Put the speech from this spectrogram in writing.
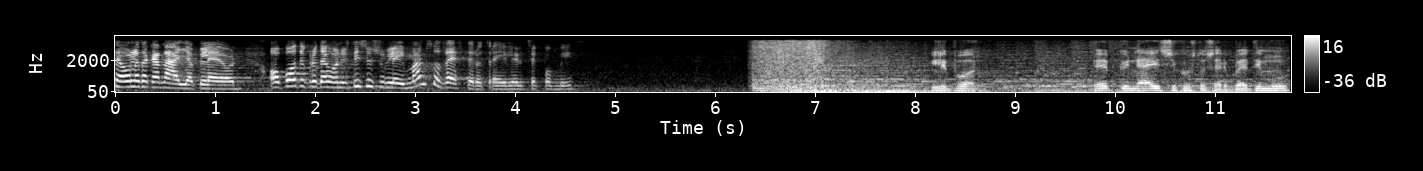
σε όλα τα κανάλια πλέον. Οπότε πρωταγωνιστής ο Σουλεϊμάν στο δεύτερο τρέιλερ της εκπομπής. Λοιπόν, έπινα ήσυχο στο σερμπέτι μου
